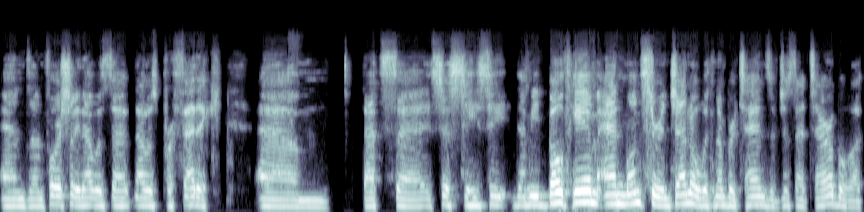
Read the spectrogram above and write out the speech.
And unfortunately, that was uh, that was prophetic. Um, that's uh, it's just he's he, I mean both him and Munster in general with number tens have just had terrible luck.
